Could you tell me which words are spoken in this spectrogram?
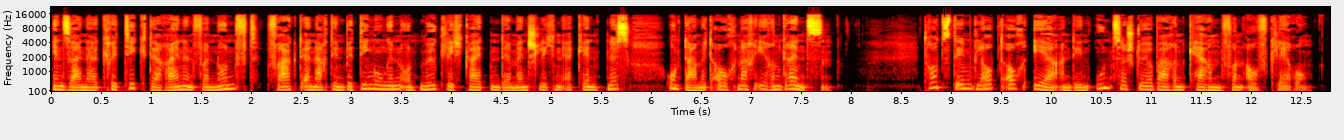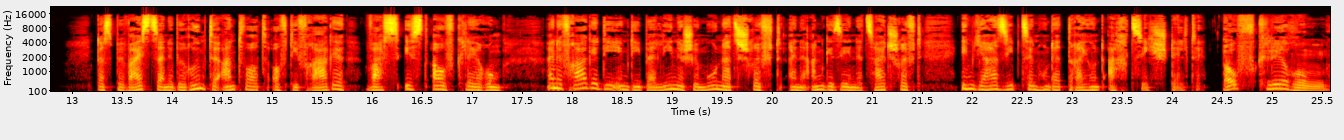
In seiner Kritik der reinen Vernunft fragt er nach den Bedingungen und Möglichkeiten der menschlichen Erkenntnis und damit auch nach ihren Grenzen. Trotzdem glaubt auch er an den unzerstörbaren Kern von Aufklärung. Das beweist seine berühmte Antwort auf die Frage Was ist Aufklärung? Eine Frage, die ihm die Berlinische Monatsschrift, eine angesehene Zeitschrift, im Jahr 1783 stellte. Aufklärung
